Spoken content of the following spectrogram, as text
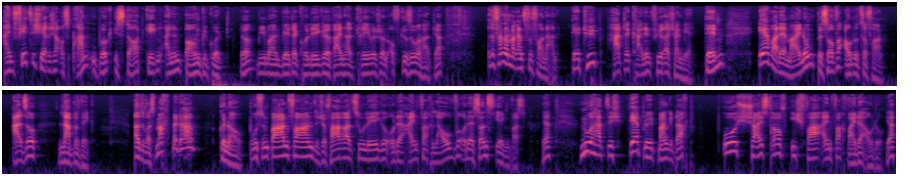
ein 40-Jähriger aus Brandenburg ist dort gegen einen Baum gegurkt, ja, wie mein werter Kollege Reinhard Grebe schon oft gesungen hat, ja. Also fangen wir mal ganz von vorne an. Der Typ hatte keinen Führerschein mehr, denn er war der Meinung, besoffen Auto zu fahren. Also Lappe weg. Also was macht man da? Genau, Bus und Bahn fahren, sich ein Fahrrad zulege oder einfach laufe oder sonst irgendwas. Ja? Nur hat sich der Blödmann gedacht, oh scheiß drauf, ich fahre einfach weiter Auto. Ja?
